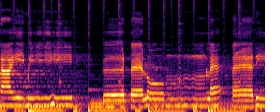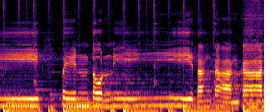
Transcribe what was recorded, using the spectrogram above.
ในมี เกิดแต่ลมและแต่ดี เป็นต้นนี้ต่างๆกัน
